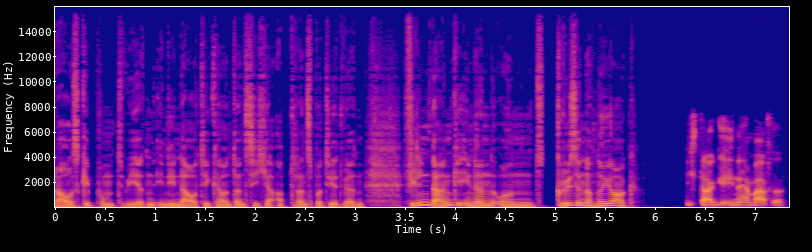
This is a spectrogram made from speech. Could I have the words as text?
rausgepumpt werden in die Nautica und dann sicher abtransportiert werden. Vielen Dank Ihnen und Grüße nach New York. Ich danke Ihnen, Herr Mache.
